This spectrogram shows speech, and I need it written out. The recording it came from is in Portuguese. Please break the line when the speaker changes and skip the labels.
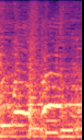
vai voltar.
